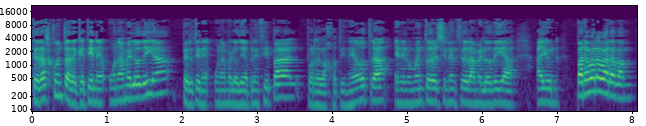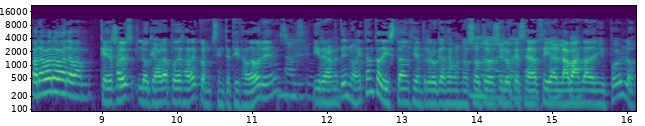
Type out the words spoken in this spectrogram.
Te das cuenta de que tiene una melodía, pero tiene una melodía principal, por debajo tiene otra. En el momento del silencio de la melodía hay un para para para bam, para para para bam, que eso es lo que ahora puedes hacer con sintetizadores Absolutamente. y realmente no hay tanta distancia entre lo que hacemos nosotros No, no y lo que se hacía en la banda de mi pueblo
